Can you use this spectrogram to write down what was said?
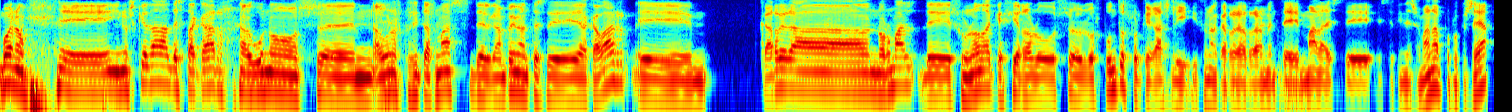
Bueno, eh, y nos queda destacar algunos, eh, algunas cositas más del Gran Premio antes de acabar. Eh, carrera normal de Sunoda que cierra los, los puntos porque Gasly hizo una carrera realmente mala este, este fin de semana, por lo que sea.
